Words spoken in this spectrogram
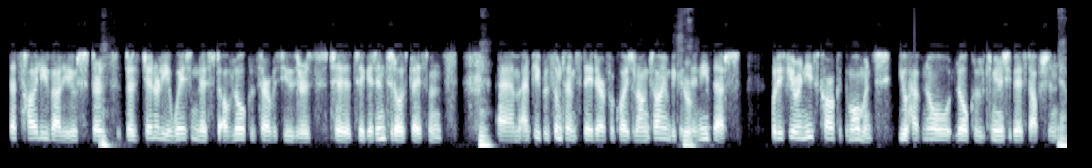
that's highly valued. There's there's generally a waiting list of local service users to, to get into those placements, um, and people sometimes stay there for quite a long time because Sure. they need that. But if you're in East Cork at the moment, you have no local community-based option. Yeah.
